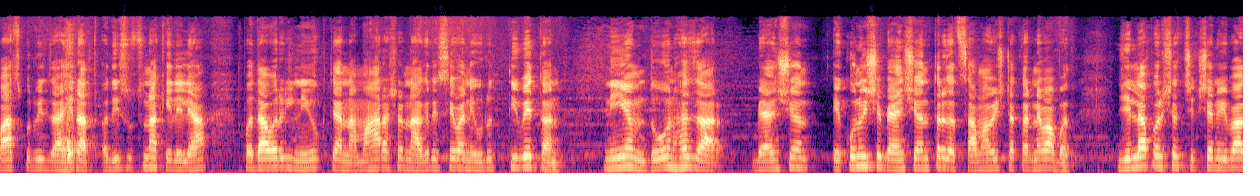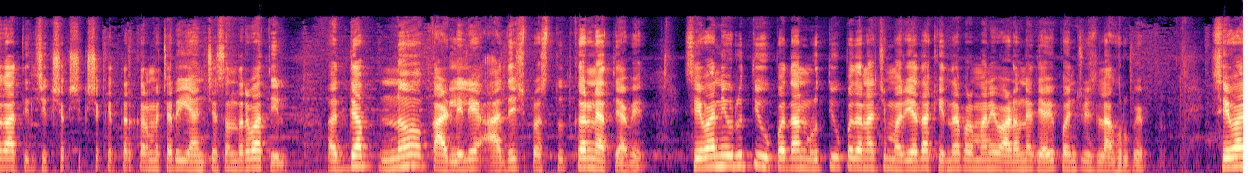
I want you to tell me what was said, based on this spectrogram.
पाचपूर्वी जाहिरात अधिसूचना केलेल्या पदावरील नियुक्त्यांना महाराष्ट्र नागरिक सेवा निवृत्तीवेतन नियम दोन हजार ब्याऐंशी एकोणीसशे ब्याऐंशी अंतर्गत समाविष्ट करण्याबाबत जिल्हा परिषद शिक्षण विभागातील शिक्षक शिक्षकेतर कर्मचारी यांच्या संदर्भातील अद्याप न काढलेले आदेश प्रस्तुत करण्यात यावेत. सेवानिवृत्ती उपदान मृत्यू उपदानाची मर्यादा केंद्राप्रमाणे वाढवण्यात यावी पंचवीस लाख रुपये. सेवा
